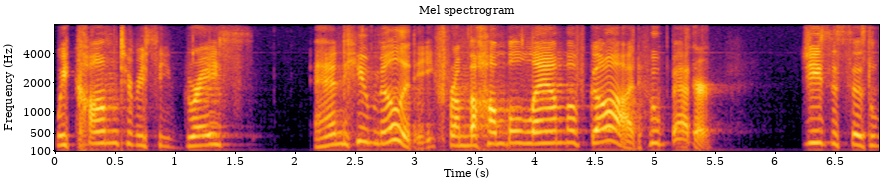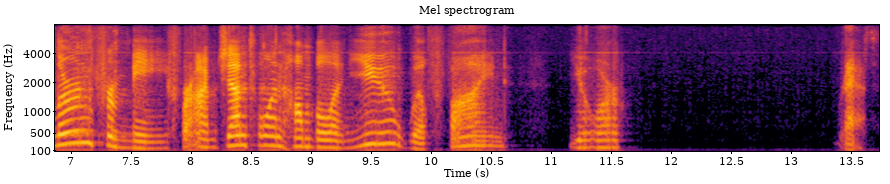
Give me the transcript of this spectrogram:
We come to receive grace and humility from the humble Lamb of God. Who better? Jesus says, Learn from me, for I'm gentle and humble, and you will find your rest.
